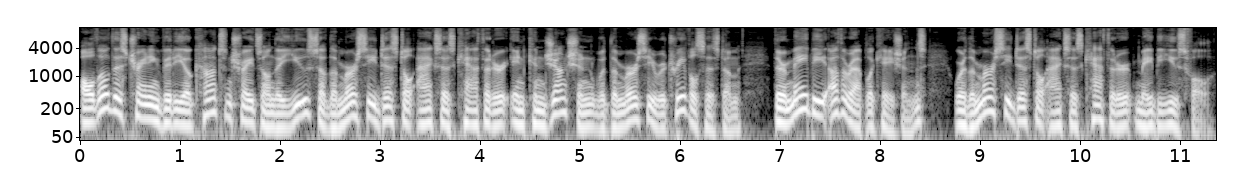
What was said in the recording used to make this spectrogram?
Although this training video concentrates on the use of the Merci Distal Access Catheter in conjunction with the Merci Retrieval System, there may be other applications where the Merci Distal Access Catheter may be useful.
